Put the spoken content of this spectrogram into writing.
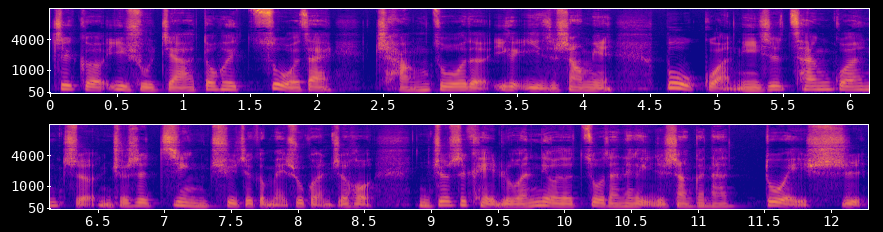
这个艺术家都会坐在长桌的一个椅子上面，不管你是参观者，你就是进去这个美术馆之后，你就是可以轮流的坐在那个椅子上跟他对视，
